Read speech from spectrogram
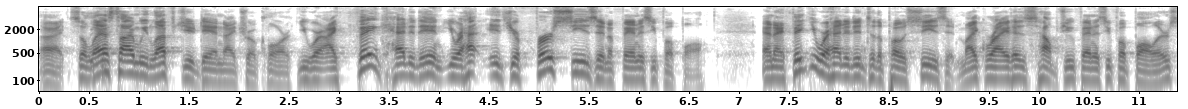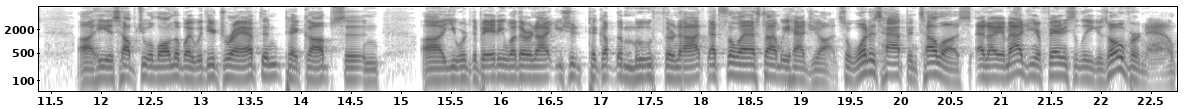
All right. So last time we left you, Dan Nitro Clark, you were, I think, headed in. You were. Ha- it's your first season of fantasy football, and I think you were headed into the postseason. Mike Wright has helped you, fantasy footballers. Uh, he has helped you along the way with your draft and pickups, and uh, you were debating whether or not you should pick up the Muth or not. That's the last time we had you on. So what has happened? Tell us. And I imagine your fantasy league is over now.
